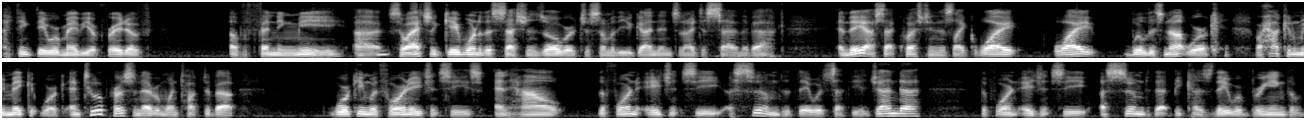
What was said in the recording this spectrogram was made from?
I think they were maybe afraid of of offending me. Uh, mm-hmm. So I actually gave one of the sessions over to some of the Ugandans, and I just sat in the back, and they asked that question. It's like, why, why will this not work, or how can we make it work? And to a person, everyone talked about working with foreign agencies and how the foreign agency assumed that they would set the agenda. The foreign agency assumed that because they were bringing the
